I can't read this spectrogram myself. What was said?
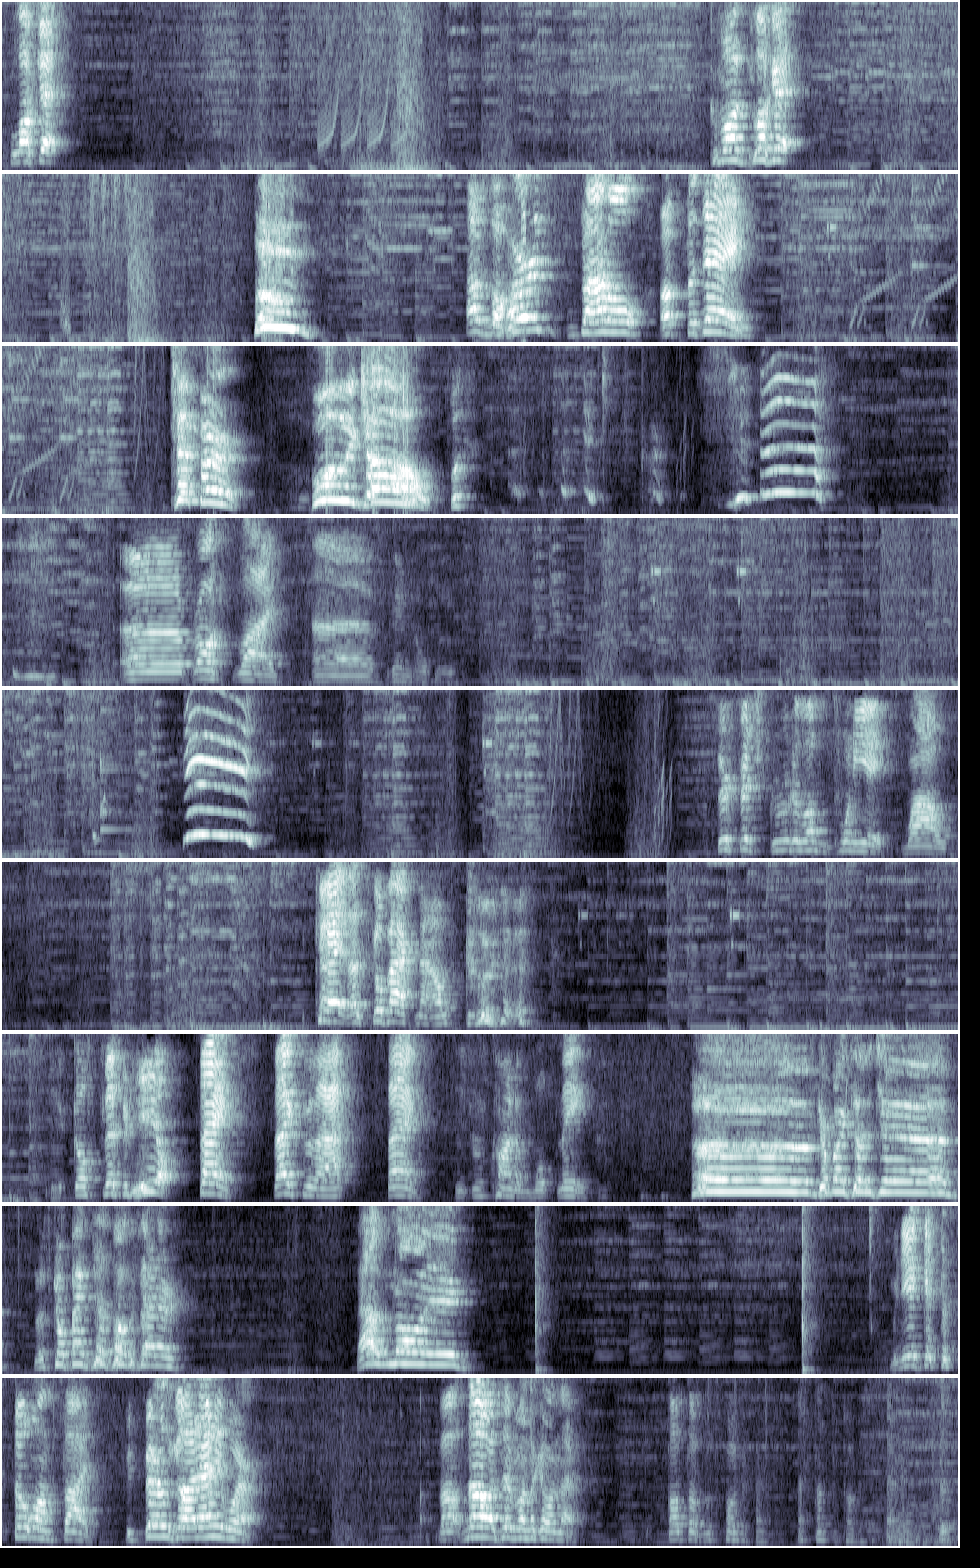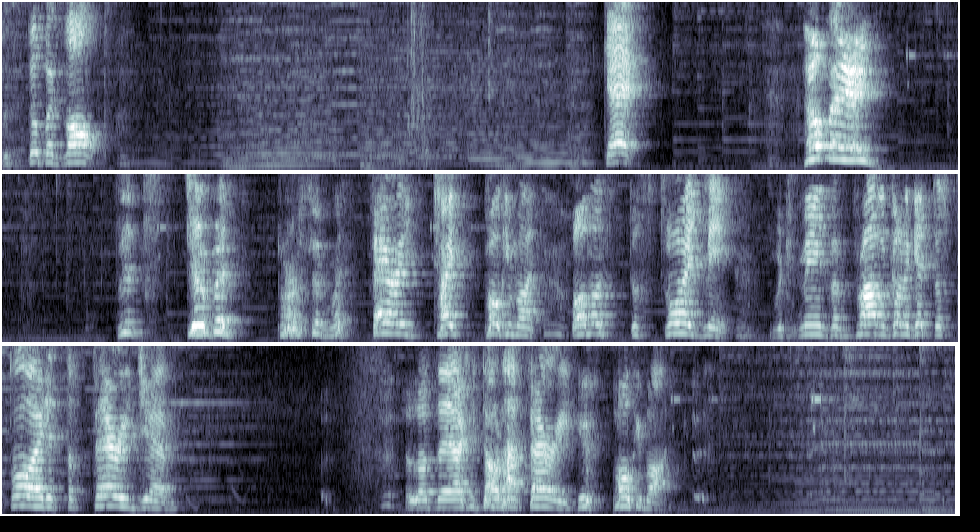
Lock it! Come on, plug it! Need to go flip and heal. Thanks. Thanks for that. Thanks. You just kind of whooped me. Uh, let's go back to the gym. Let's go back to the Poke Center. That was annoying. We need to get the Stow-on-Side. We barely got anywhere. No, no, I didn't want to go in there. Thought that was the Poke Center. That's not the Poke Center. That's the stupid vault. Okay. Help me! This stupid person with fairy type Pokemon almost destroyed me. Which means I'm probably gonna get destroyed at the fairy gym. Unless they actually don't have fairy Pokemon.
